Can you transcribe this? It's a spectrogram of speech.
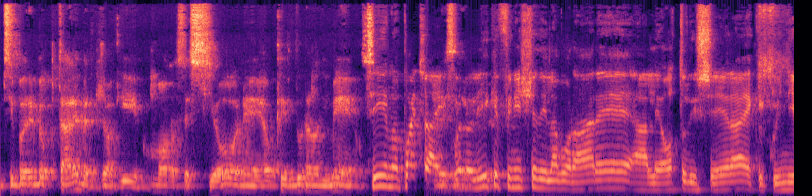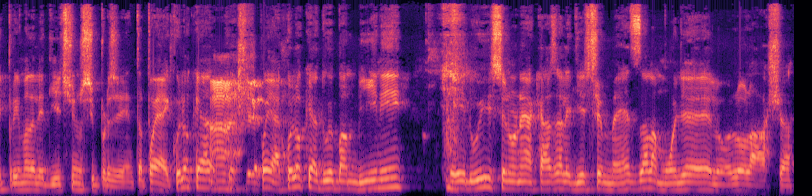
si potrebbe optare per giochi monosessione o che durano di meno. Sì, ma poi c'hai quello lì che finisce di lavorare alle 8 di sera e che quindi prima delle 10 non si presenta. Poi hai quello che ha, ah, certo. poi hai quello che ha due bambini e lui se non è a casa alle 10 e mezza la moglie lo, lo lascia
